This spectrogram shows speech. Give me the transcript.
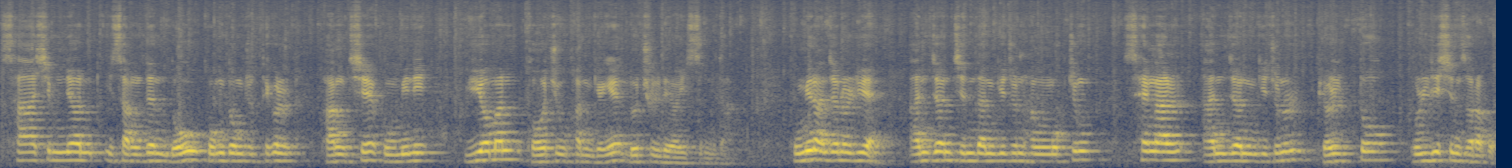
40년 이상 된 노후 공동주택을 방치해 국민이 위험한 거주 환경에 노출되어 있습니다. 국민 안전을 위해 안전 진단 기준 항목 중 생활 안전 기준을 별도 분리 신설하고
